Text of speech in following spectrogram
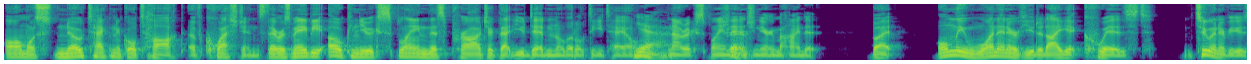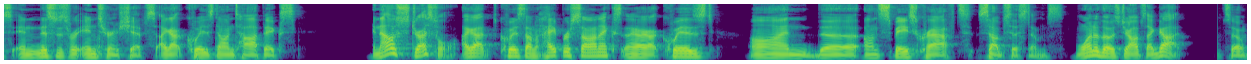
almost no technical talk of questions. There was maybe, oh, can you explain this project that you did in a little detail? Yeah, And I would explain sure. the engineering behind it. But only one interview did I get quizzed, two interviews, and this was for internships. I got quizzed on topics, and that was stressful. I got quizzed on hypersonics and I got quizzed on the on spacecraft subsystems. One of those jobs I got. So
